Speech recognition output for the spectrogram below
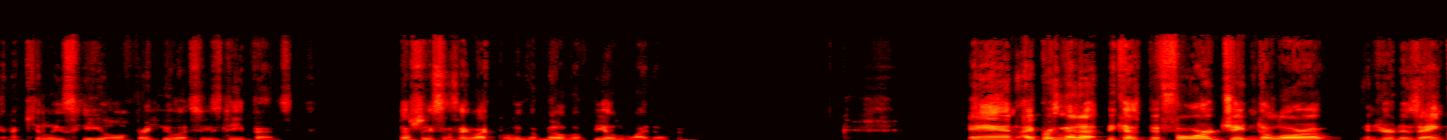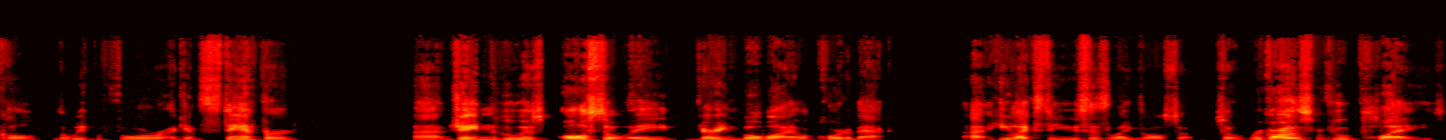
an Achilles heel for USC's defense, especially since they like to leave the middle of the field wide open. And I bring that up because before Jayden de Laura injured his ankle the week before against Stanford, uh, Jayden, who is also a very mobile quarterback, uh, he likes to use his legs also. So, regardless of who plays,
